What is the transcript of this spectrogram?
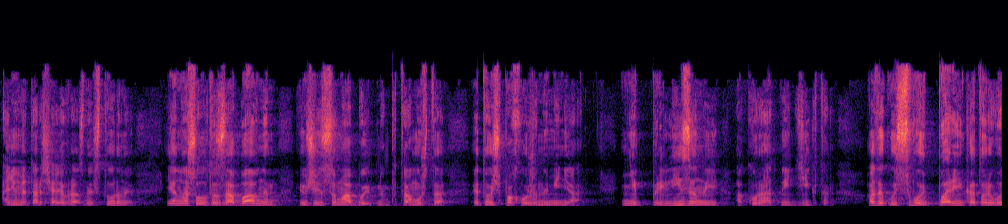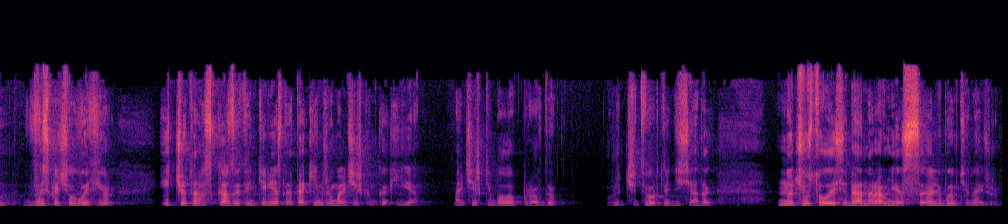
Они у меня торчали в разные стороны. Я нашел это забавным и очень самобытным, потому что это очень похоже на меня. Не прилизанный, аккуратный диктор, а такой свой парень, который вот выскочил в эфир и что-то рассказывает интересное таким же мальчишкам, как и я. Мальчишки было, правда, уже четвертый десяток, но чувствовал я себя наравне с любым тинейджером.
